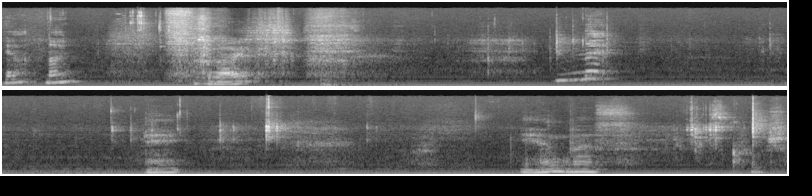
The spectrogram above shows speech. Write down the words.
Ja, nein? Vielleicht. Nee. Nee. Irgendwas ist komisch.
